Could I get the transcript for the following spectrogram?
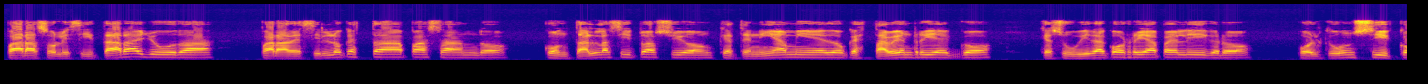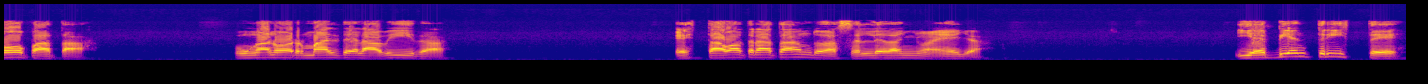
para solicitar ayuda, para decir lo que estaba pasando, contar la situación, que tenía miedo, que estaba en riesgo, que su vida corría peligro, porque un psicópata, un anormal de la vida, estaba tratando de hacerle daño a ella. Y es bien triste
